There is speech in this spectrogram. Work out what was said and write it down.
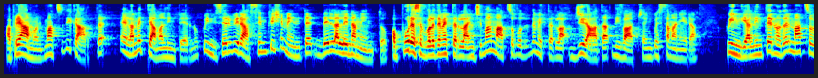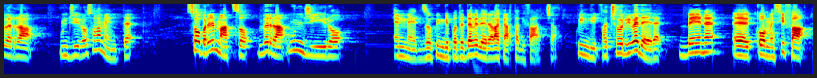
apriamo il mazzo di carte e la mettiamo all'interno, quindi servirà semplicemente dell'allenamento. Oppure se volete metterla in cima al mazzo potete metterla girata di faccia in questa maniera. Quindi all'interno del mazzo verrà un giro solamente, sopra il mazzo verrà un giro e mezzo, quindi potete vedere la carta di faccia. Quindi faccio rivedere bene eh, come si fa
